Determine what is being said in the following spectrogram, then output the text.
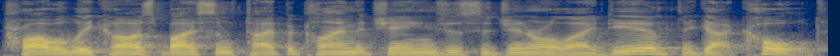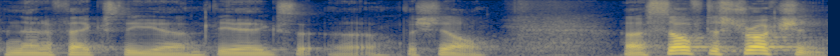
probably caused by some type of climate change is the general idea. It got cold and that affects the, uh, the eggs, uh, the shell. Uh, Self-destruction.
